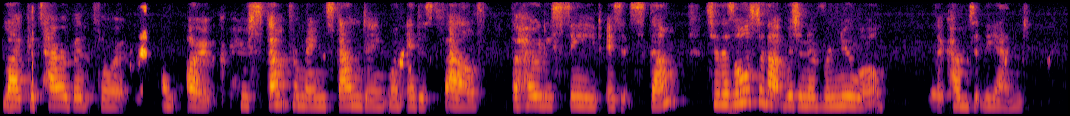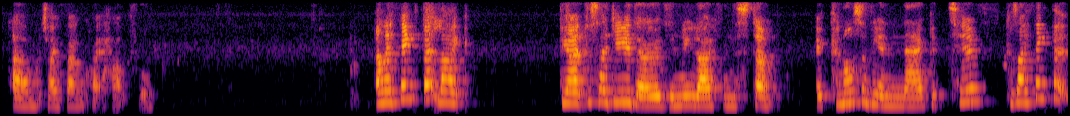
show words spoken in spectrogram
like a terebinth or an oak, whose stump remains standing when it is felled. The holy seed is its stump. So there's also that vision of renewal that comes at the end, um, which I found quite helpful. And I think that, like, the, this idea, though, of the new life and the stump, it can also be a negative because I think that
